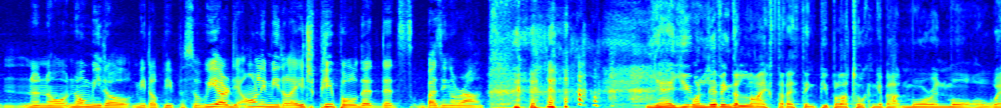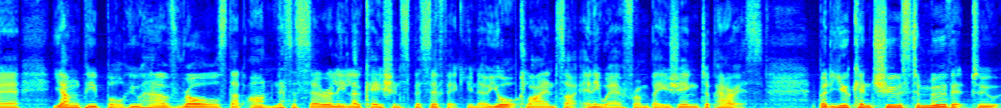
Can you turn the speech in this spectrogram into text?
No, no, no middle middle people. So we are the only middle aged people that that's buzzing around. Yeah, you are living the life that I think people are talking about more and more, where young people who have roles that aren't necessarily location specific, you know, your clients are anywhere from Beijing to Paris, but you can choose to move it to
